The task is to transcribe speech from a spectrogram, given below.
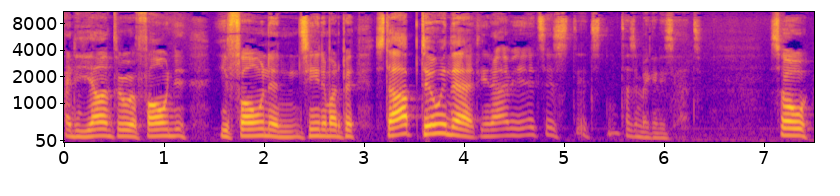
and you're yelling through a phone, your phone, and seeing him on the. Page. Stop doing that. You know, I mean, it's just it's, it doesn't make any sense. So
